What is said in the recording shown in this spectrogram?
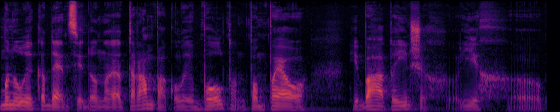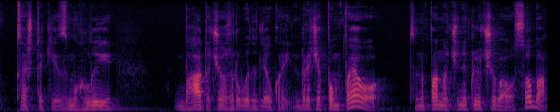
минулої каденції Дональда Трампа, коли Болтон, Помпео і багато інших їх е, все ж таки змогли багато чого зробити для України. До речі, Помпео це, напевно, чи не ключова особа,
